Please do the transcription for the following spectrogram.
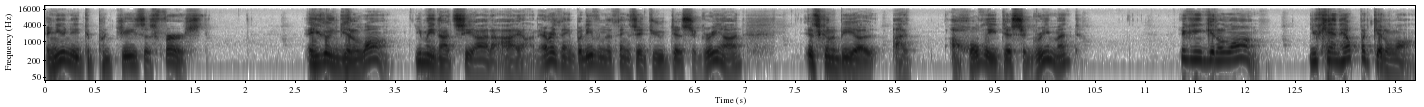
And you need to put Jesus first. And you're going to get along. You may not see eye to eye on everything, but even the things that you disagree on, it's going to be a, a, a holy disagreement. You can get along. You can't help but get along.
